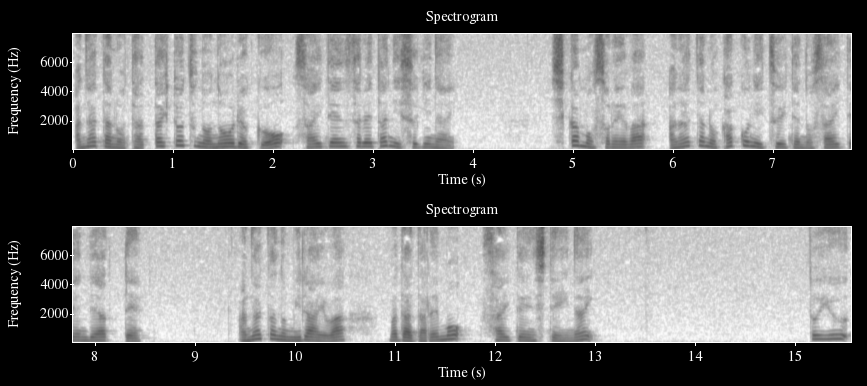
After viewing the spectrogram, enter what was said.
あなたのたった一つの能力を採点されたに過ぎない。しかもそれはあなたの過去についての採点であってあなたの未来はまだ誰も採点していない。という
